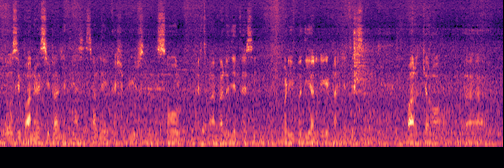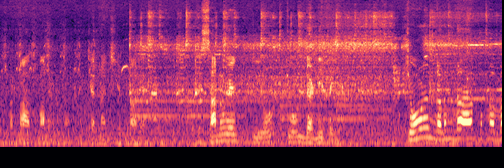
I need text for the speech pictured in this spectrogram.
ਜਦੋਂ ਅਸੀਂ 92 ਸੀਟਾਂ ਜਿੱਤੀਆਂ ਸੀ ਸਾਡੇ ਕਸ਼ਮੀਰ ਸਿੰਘ ਸੋਲ ਇੱਥੋਂ ਐਮਐਲਏ ਜਿੱਤੇ ਸੀ ਬੜੀ ਵਧੀਆ ਲੀਡ ਨਾਲ ਜਿੱਤੇ ਸੀ। ਪਰ ਚਲੋ ਪਰਮਾਤਮਾ ਨੇ ਚਰਨਾਂ 'ਚ ਬਣਾ ਲਿਆ ਤੇ ਸਾਨੂੰ ਇਹ ਚੋਣ ਲੜਨੀ ਪਈ ਹੈ। ਚੋਣ ਲੜਨ ਦਾ ਮਤਲਬ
